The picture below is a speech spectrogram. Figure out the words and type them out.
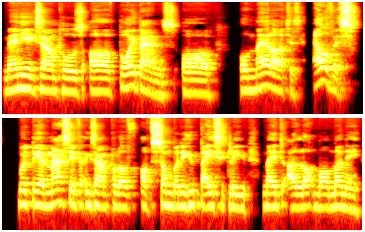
many examples of boy bands or or male artists. Elvis would be a massive example of of somebody who basically made a lot more money.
